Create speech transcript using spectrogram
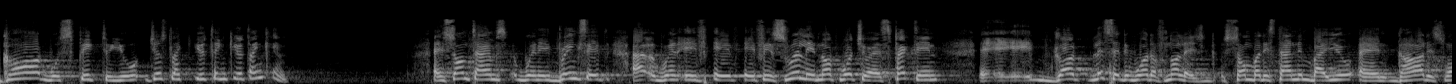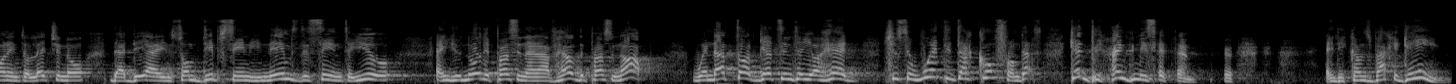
God will speak to you just like you think you're thinking. And sometimes when he brings it, uh, when if, if, if it's really not what you're expecting, eh, eh, God, let's say the word of knowledge, somebody standing by you and God is wanting to let you know that they are in some deep sin. He names the sin to you and you know the person and I've held the person up. When that thought gets into your head, you say, where did that come from? That's, get behind me, Satan. and he comes back again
